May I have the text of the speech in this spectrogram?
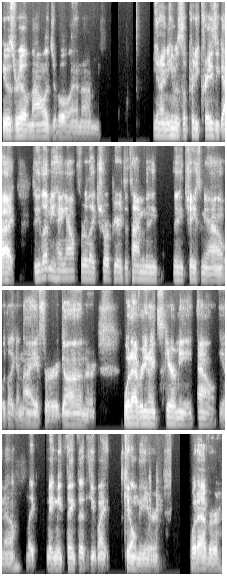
he was real knowledgeable and um you know, and he was a pretty crazy guy. So he let me hang out for like short periods of time, and then he then he chased me out with like a knife or a gun or whatever. You know, he'd scare me out. You know, like make me think that he might kill me or whatever.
